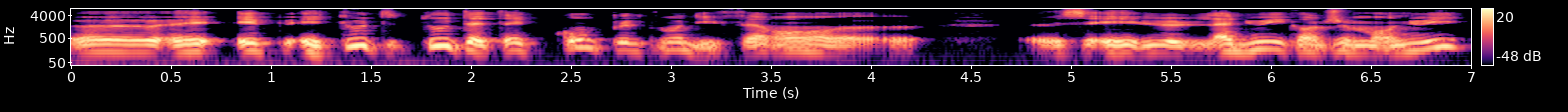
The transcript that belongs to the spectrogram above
Et, tout, tout était complètement différent. C'est- et le- la nuit, quand je m'ennuie,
